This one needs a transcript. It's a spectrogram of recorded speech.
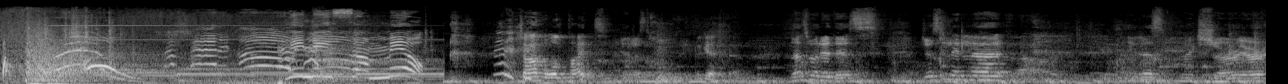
Oh! He needs some milk! Shall I hold tight? Okay. That's what it is. Just a little. Uh, you just make sure you're.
